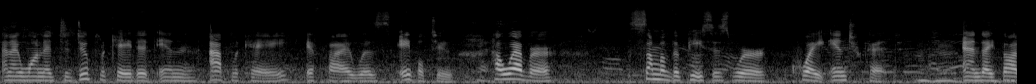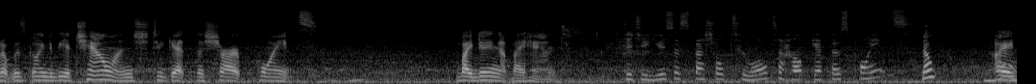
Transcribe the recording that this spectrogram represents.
and I wanted to duplicate it in applique if I was able to. Yes. However, some of the pieces were quite intricate, Mm-hmm. and I thought it was going to be a challenge to get the sharp points by doing it by hand. Did you use a special tool to help get those points? Nope. No. I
